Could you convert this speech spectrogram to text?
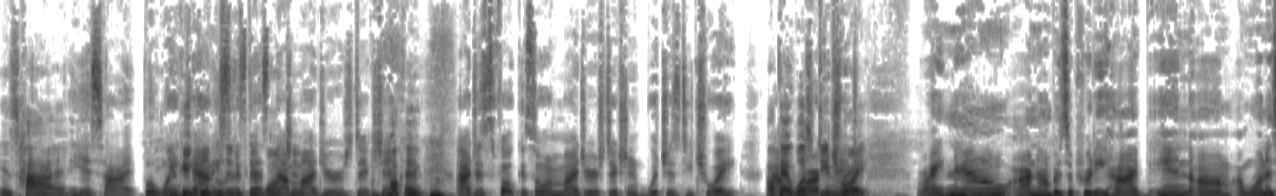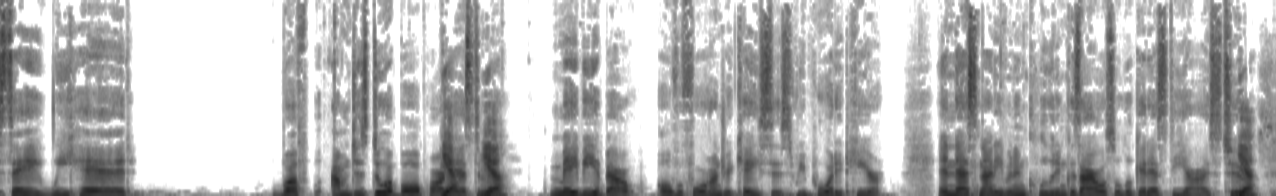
it's high. It's high, but Wayne County, since that's not to. my jurisdiction, Okay. I just focus on my jurisdiction, which is Detroit. Okay, Highland what's Park, Detroit? Right now, our numbers are pretty high. In um, I want to say we had rough. I'm just doing a ballpark Yeah, estimate. yeah. maybe about over 400 cases reported here. And that's not even including because I also look at STIs too. Yes.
